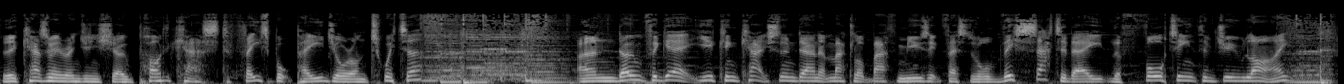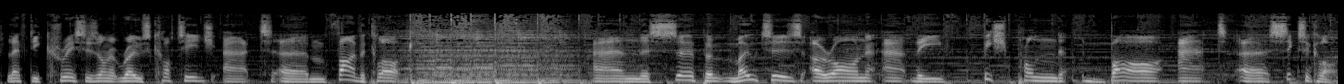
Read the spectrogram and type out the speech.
The Casimir Engine Show podcast Facebook page or on Twitter. And don't forget, you can catch them down at Matlock Bath Music Festival this Saturday, the 14th of July. Lefty Chris is on at Rose Cottage at um, 5 o'clock and the Serpent Motors are on at the Fish Pond Bar at uh, six o'clock.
